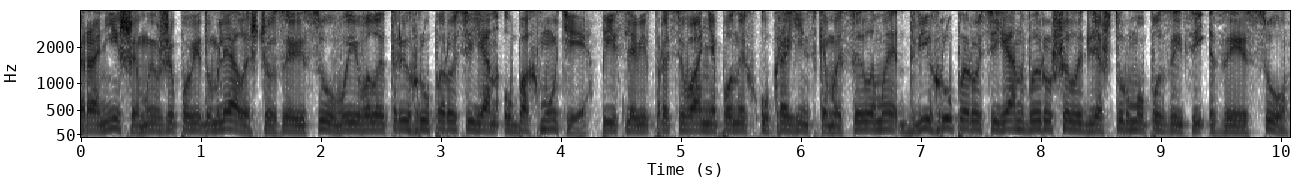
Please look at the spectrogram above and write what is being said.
Раніше ми вже повідомляли, що ЗСУ виявили три групи росіян у Бахмуті. Після відпрацювання по них українськими силами дві групи росіян вирушили для штурму позицій ЗСУ.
